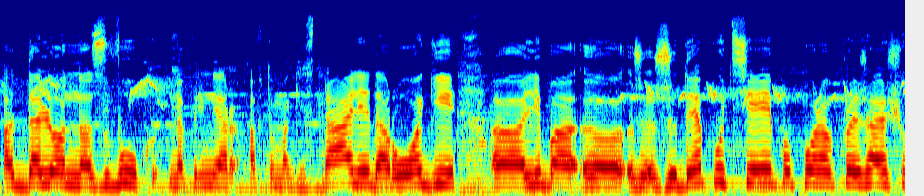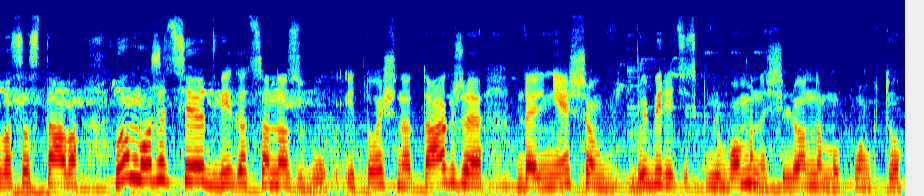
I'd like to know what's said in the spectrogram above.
отдаленно звук, например, автомагистрали, дороги, э, либо э, ЖД-путей по по- проезжающего состава, вы можете двигаться на звук. И точно так же в дальнейшем выберетесь к любому населенному пункту.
